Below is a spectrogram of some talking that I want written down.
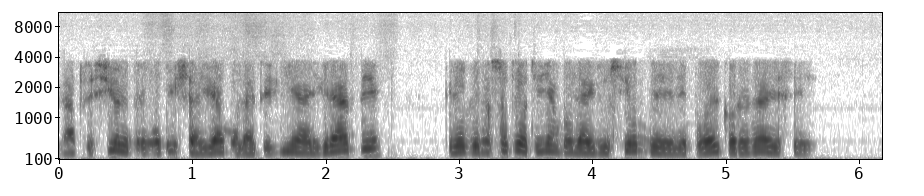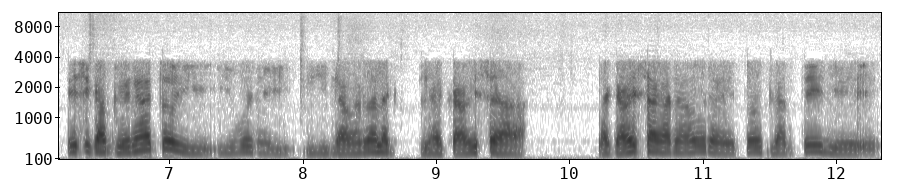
la presión entre comillas digamos la tenía el grande creo que nosotros teníamos la ilusión de, poder coronar ese ese campeonato y, bueno y, la verdad la, la cabeza la cabeza ganadora de todo el plantel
